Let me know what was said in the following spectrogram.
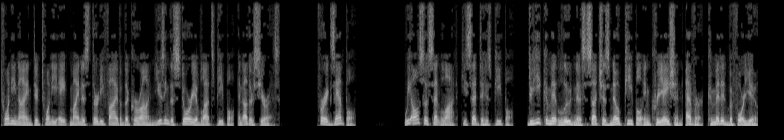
29 to 28-35 of the Quran using the story of Lot's people and other surahs. For example, We also sent Lot, he said to his people, Do ye commit lewdness such as no people in creation ever committed before you?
